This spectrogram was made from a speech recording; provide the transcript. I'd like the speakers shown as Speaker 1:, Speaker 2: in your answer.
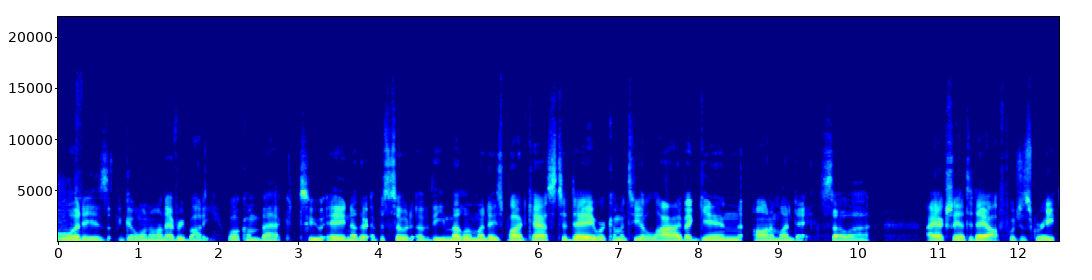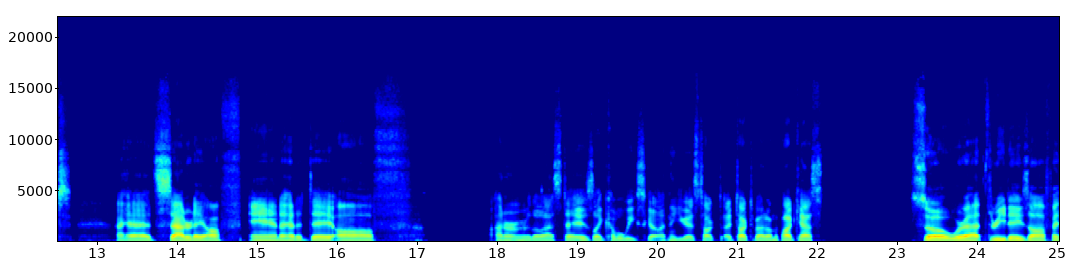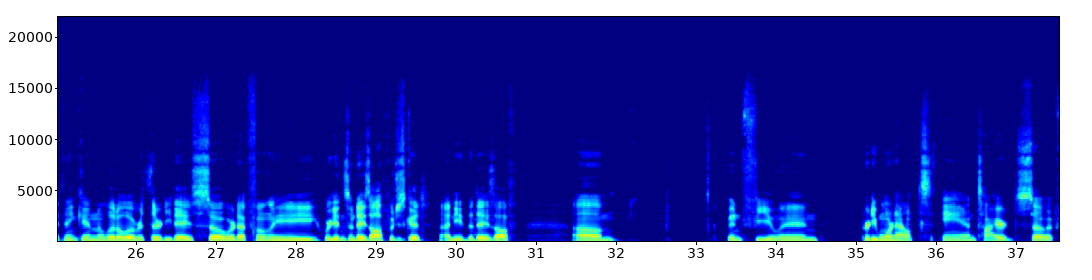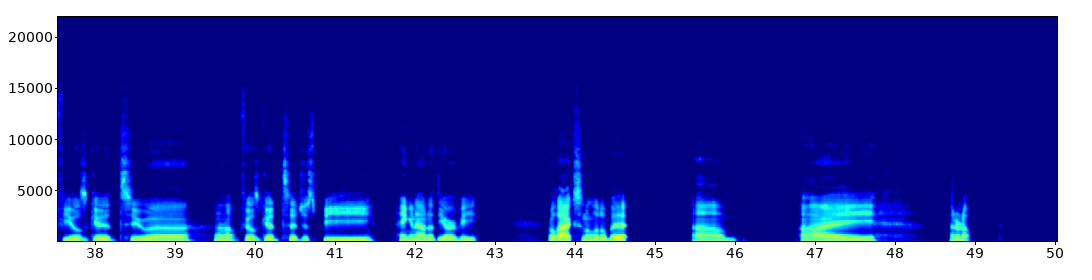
Speaker 1: What is going on, everybody? Welcome back to another episode of the Mellow Mondays podcast. Today, we're coming to you live again on a Monday. So, uh, I actually had today off, which is great. I had Saturday off, and I had a day off. I don't remember the last day. It was like a couple weeks ago. I think you guys talked. I talked about it on the podcast. So we're at three days off, I think, in a little over 30 days. So we're definitely we're getting some days off, which is good. I need the days off. Um, been feeling pretty worn out and tired, so it feels good to uh, I don't know, feels good to just be hanging out at the RV, relaxing a little bit. Um, I I don't know.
